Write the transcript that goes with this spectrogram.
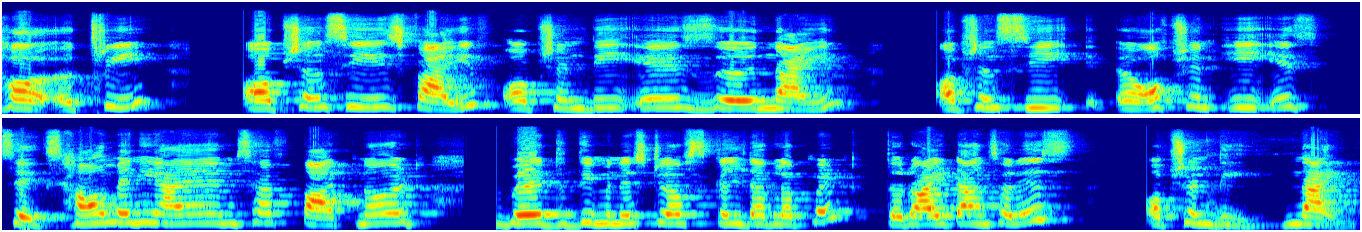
uh, 3 option c is 5 option d is uh, 9 option c uh, option e is 6 how many iims have partnered with the ministry of skill development? The right answer is option d 9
